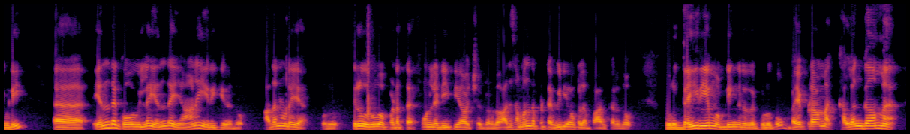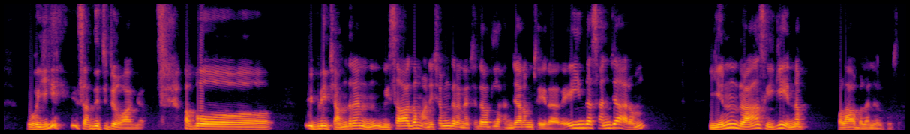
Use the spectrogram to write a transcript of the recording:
இப்படி அஹ், எந்த கோவிலில் எந்த யானை இருக்கிறதோ அதனுடைய ஒரு திருவுருவ படத்தை ஃபோனில் டிபியாக வச்சுருக்கிறதோ அது சம்மந்தப்பட்ட வீடியோக்களை பார்க்கறதோ ஒரு தைரியம் அப்படிங்கிறத கொடுக்கும். பயப்படாம கலங்காம போய் சந்திச்சுட்டு வாங்க. அப்போ இப்படி சந்திரன் விசாகம் அனிஷம்ங்கிற நட்சத்திரத்துல சஞ்சாரம் செய்கிறாரு இந்த சஞ்சாரம் என் ராசிக்கு என்ன பலாபலன் இருக்கும் சார்.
